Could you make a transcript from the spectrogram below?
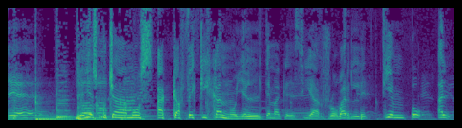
Y ahí escuchábamos a Café Quijano y el tema que decía robarle tiempo al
